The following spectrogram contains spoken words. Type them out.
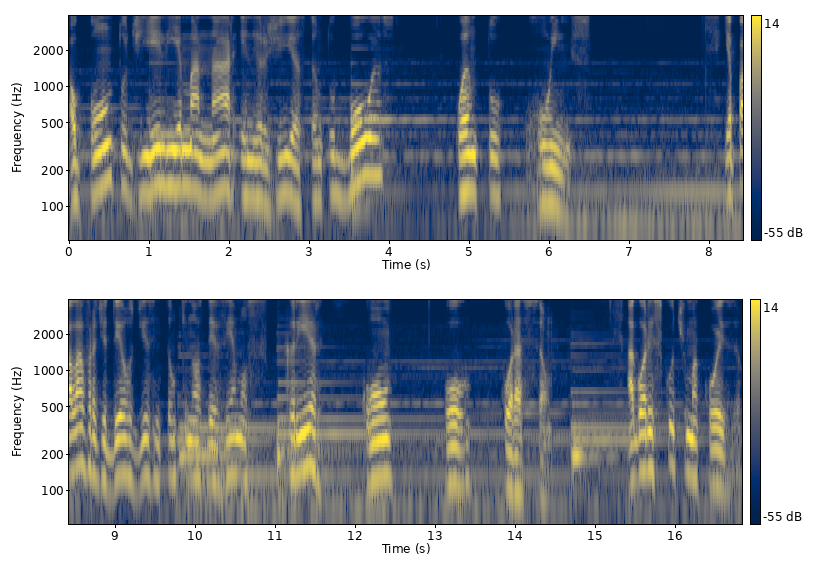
ao ponto de ele emanar energias tanto boas quanto ruins. E a palavra de Deus diz então que nós devemos crer com o coração. Agora escute uma coisa.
